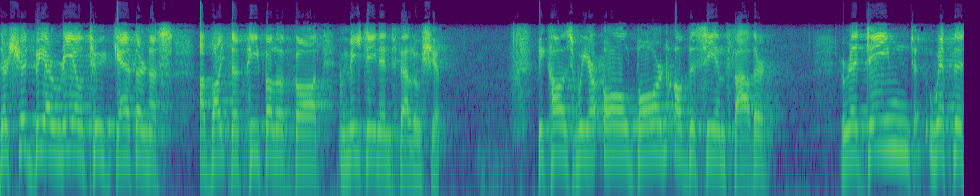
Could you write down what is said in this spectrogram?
There should be a real togetherness about the people of God meeting in fellowship. Because we are all born of the same Father, redeemed with the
